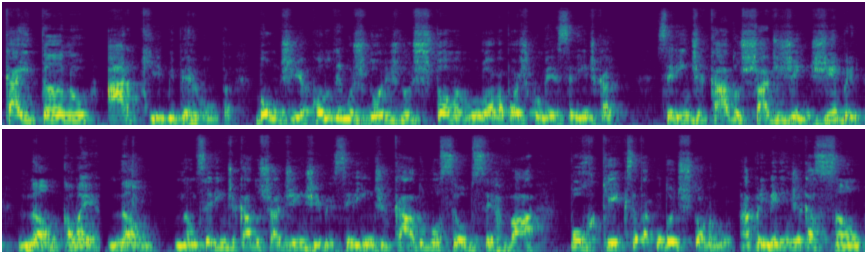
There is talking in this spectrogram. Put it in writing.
Caetano Arque me pergunta: Bom dia, quando temos dores no estômago logo após comer, seria indicado. Seria indicado chá de gengibre? Não, calma aí. Não, não seria indicado chá de gengibre. Seria indicado você observar por que, que você está com dor de estômago. A primeira indicação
